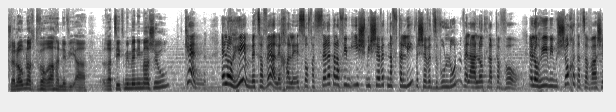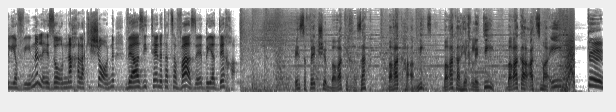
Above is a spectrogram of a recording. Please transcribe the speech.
שלום לך, דבורה הנביאה. רצית ממני משהו? כן, אלוהים מצווה עליך לאסוף עשרת אלפים איש משבט נפתלי ושבט זבולון ולעלות לתבור. אלוהים ימשוך את הצבא של יבין לאזור נחל הקישון, ואז ייתן את הצבא הזה בידיך. אין ספק שברק החזק, ברק האמיץ, ברק ההחלטי, ברק העצמאי, כן,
